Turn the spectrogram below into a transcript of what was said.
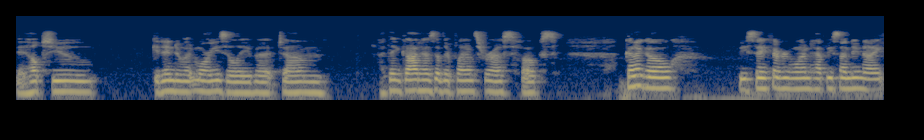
it helps you get into it more easily, but um, I think God has other plans for us, folks. Gonna go. Be safe, everyone. Happy Sunday night.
